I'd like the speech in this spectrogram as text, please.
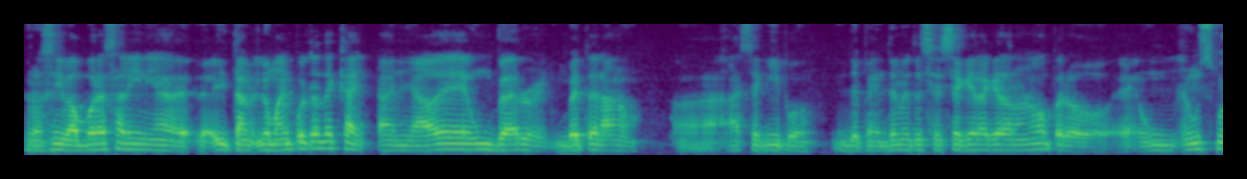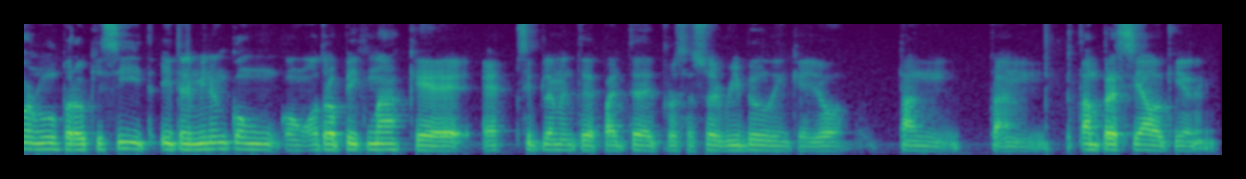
pero sí, va por esa línea. Y lo más importante es que añade un veteran, un veterano a, ese equipo, independientemente si se quiera quedar o no, pero es un, es un smart move para OKC y terminan con, con, otro pick más que es simplemente parte del proceso de rebuilding que ellos tan, tan, tan preciado quieren.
